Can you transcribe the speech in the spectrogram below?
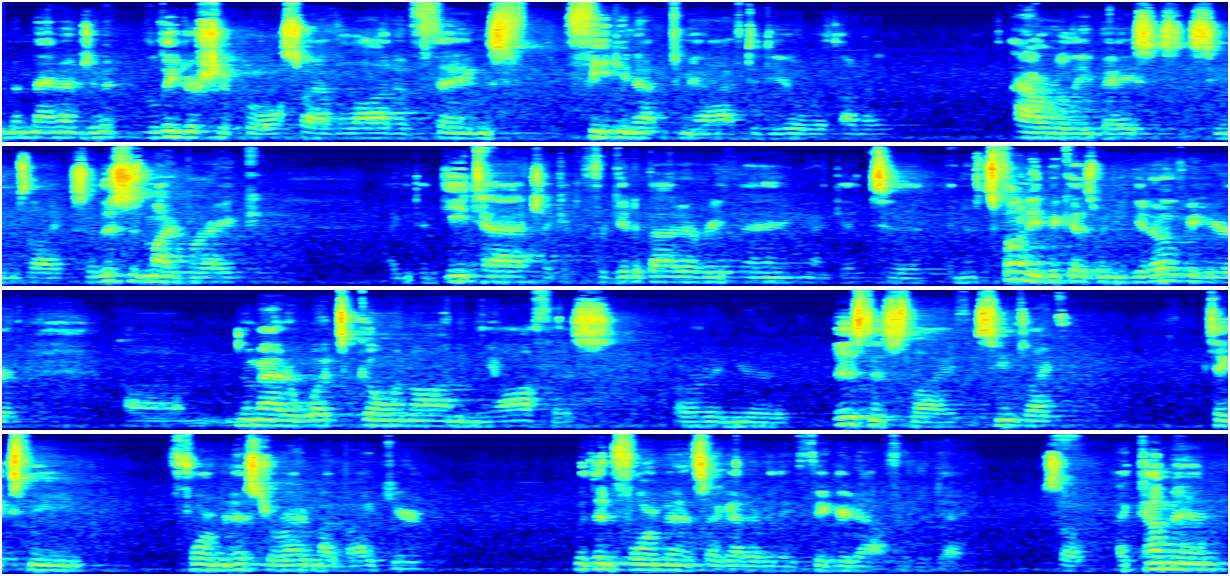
in a management leadership role, so I have a lot of things feeding up to me I have to deal with on an hourly basis. It seems like so. This is my break. I get to detach. I get to forget about everything. I get to, and it's funny because when you get over here, um, no matter what's going on in the office or in your business life, it seems like it takes me four minutes to ride my bike here. Within four minutes, I got everything figured out for the day. So I come in,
